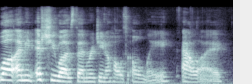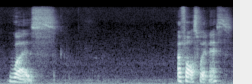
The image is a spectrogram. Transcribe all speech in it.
well, I mean, if she was, then Regina Hall's only ally was a false witness,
